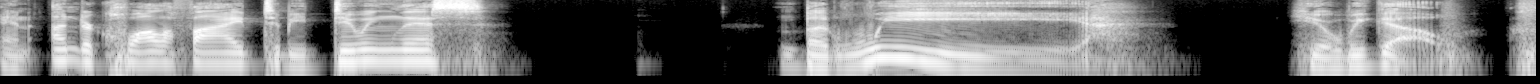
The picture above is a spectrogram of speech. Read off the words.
and underqualified to be doing this, but we, here we go.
